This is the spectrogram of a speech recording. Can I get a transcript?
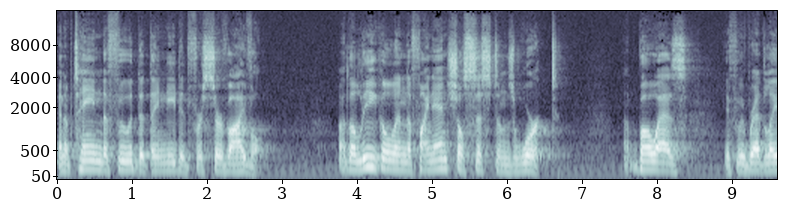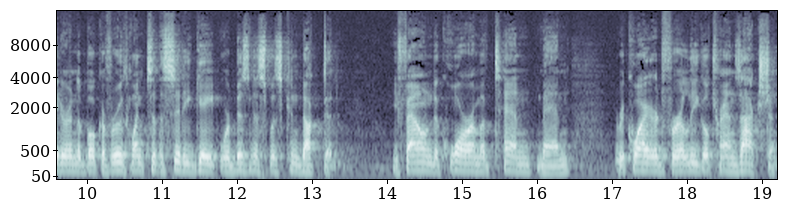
and obtain the food that they needed for survival. The legal and the financial systems worked. Boaz, if we read later in the book of Ruth, went to the city gate where business was conducted. He found a quorum of 10 men required for a legal transaction.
